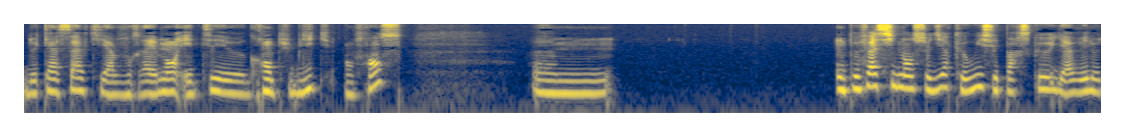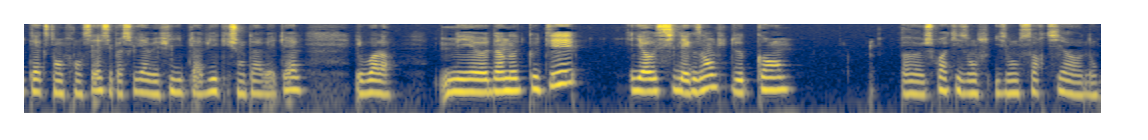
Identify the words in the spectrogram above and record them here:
de Cassav qui a vraiment été euh, grand public en France, euh, on peut facilement se dire que oui, c'est parce qu'il y avait le texte en français, c'est parce qu'il y avait Philippe Lavier qui chantait avec elle, et voilà. Mais euh, d'un autre côté, il y a aussi l'exemple de quand je crois qu'ils ont, ils ont sorti donc,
